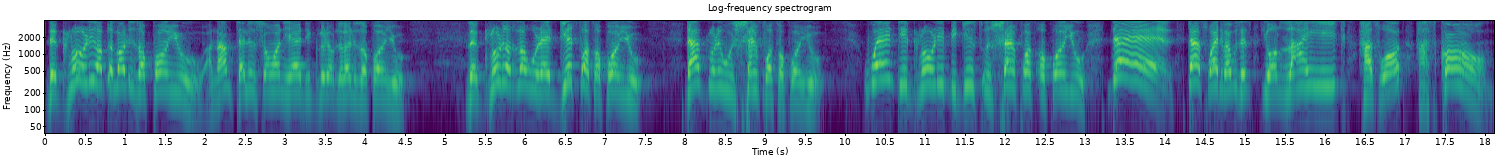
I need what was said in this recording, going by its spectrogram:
The glory of the Lord is upon you. And I'm telling someone here, the glory of the Lord is upon you. The glory of the Lord will radiate forth upon you. That glory will shine forth upon you. When the glory begins to shine forth upon you, then that's why the Bible says, Your light has what? Has come.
